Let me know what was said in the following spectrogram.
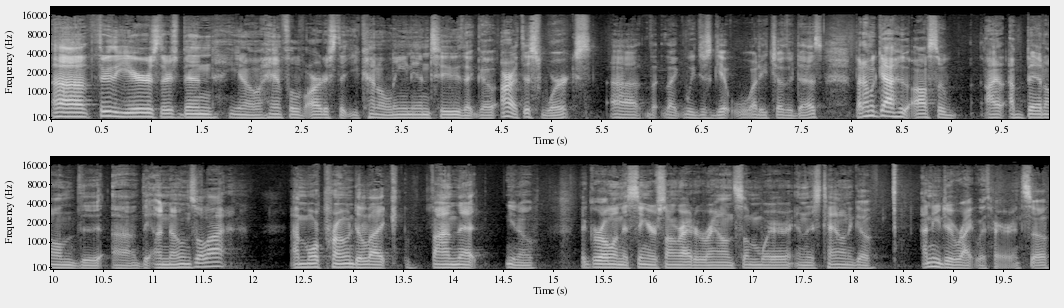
uh, through the years, there's been you know a handful of artists that you kind of lean into that go, all right, this works. Uh, like we just get what each other does. But I'm a guy who also I, I bet on the uh, the unknowns a lot. I'm more prone to like find that you know the girl and the singer songwriter around somewhere in this town and go, I need to write with her. And so,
